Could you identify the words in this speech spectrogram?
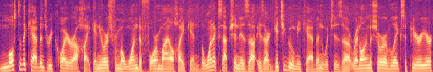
Most of the cabins require a hike, anywhere from a one to four mile hike in. The one exception is, uh, is our Gitchagumi cabin, which is uh, right along the shore of Lake Superior,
